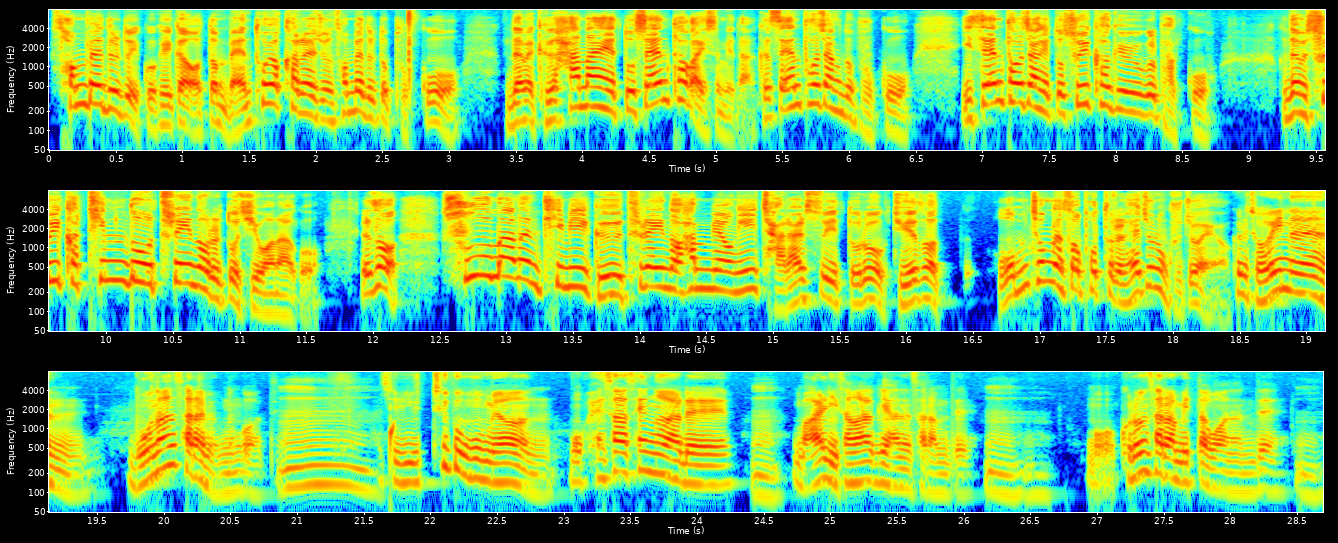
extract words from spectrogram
선배들도 있고, 그러니까 어떤 멘토 역할을 해준 선배들도 붙고, 그 다음에 그 하나에 또 센터가 있습니다. 그 센터장도 붙고, 이 센터장이 또 수익화 교육을 받고, 그 다음에 수익화 팀도 트레이너를 또 지원하고, 그래서 수많은 팀이 그 트레이너 한 명이 잘할 수 있도록 뒤에서 엄청난 서포트를 해주는 구조예요. 그리고 저희는 모난 사람이 없는 것 같아요. 음, 사실 유튜브 보면 뭐 회사 생활에 음, 말 이상하게 하는 사람들 음, 뭐 그런 사람이 있다고 하는데 음.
